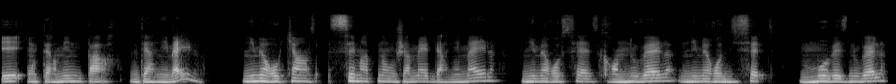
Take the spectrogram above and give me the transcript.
et on termine par dernier mail. Numéro 15, c'est maintenant ou jamais, dernier mail. Numéro 16, grande nouvelle. Numéro 17, mauvaise nouvelle.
